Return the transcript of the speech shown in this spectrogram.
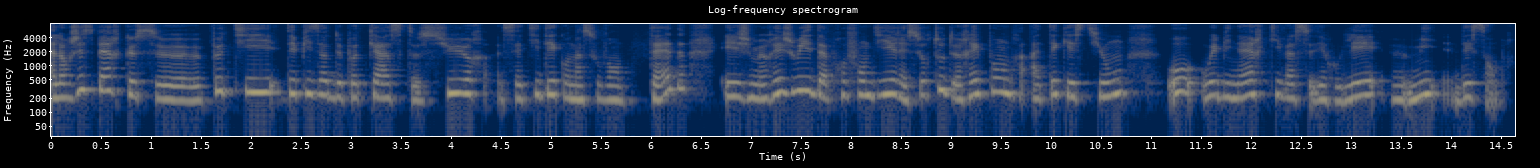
Alors j'espère que ce petit épisode de podcast sur cette idée qu'on a souvent t'aide et je me réjouis d'approfondir et surtout de répondre à tes questions au webinaire qui va se dérouler euh, mi-décembre.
